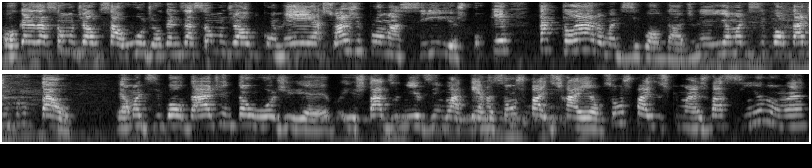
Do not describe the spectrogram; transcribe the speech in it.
A Organização Mundial de Saúde, a Organização Mundial do Comércio, as diplomacias, porque está clara uma desigualdade, né? E é uma desigualdade brutal é uma desigualdade. Então, hoje, é, Estados Unidos e Inglaterra são os países, Israel, são os países que mais vacinam, né?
